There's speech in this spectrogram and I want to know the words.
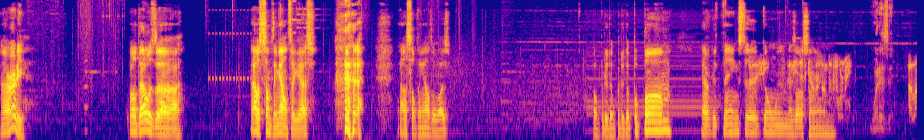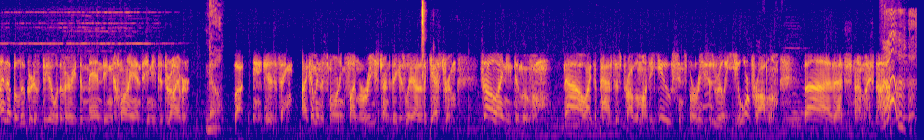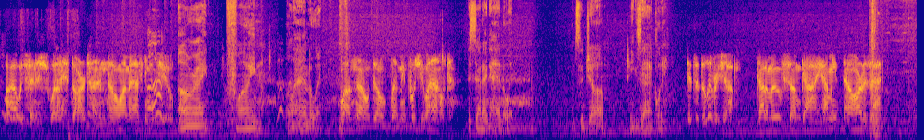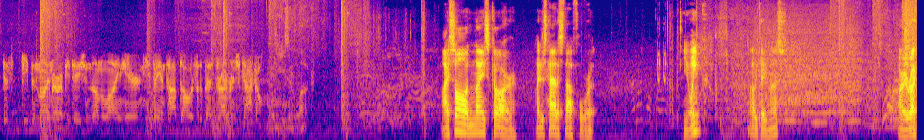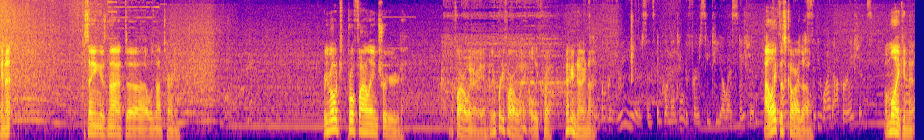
Alrighty. Well, that was, uh... That was something else, I guess. that was something else it was. Bum ba dum ba dum bum bum. Everything's still going as awesome. for me. What is it? I lined up a lucrative deal with a very demanding client. He needs a driver. No. But here's the thing. I come in this morning, find Maurice trying to dig his way out of the guest room. So I need to move him. Now I could pass this problem on to you since Maurice is really your problem. But that's not my style. I always finish what I start, and all I'm asking of you. All right, fine. I'll handle it. Well, no, don't let me put you out. I said I'd handle it. What's the job? Exactly. It's a delivery job. Gotta move some guy. I mean, how hard is that? Just keep in mind my reputation's on the line here. He's paying top dollar for the best driver in Chicago. Then he's in luck. I saw a nice car. I just had to stop for it. Yoink. I'll be taking this. Alright, wrecking it. This thing is not, uh, was not turning. Remote profiling triggered. How far away are you? You're pretty far away. Holy crap. Actually, no, you're not. Over three years since implementing the first CTOS station, I like this car, though. I'm liking it.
